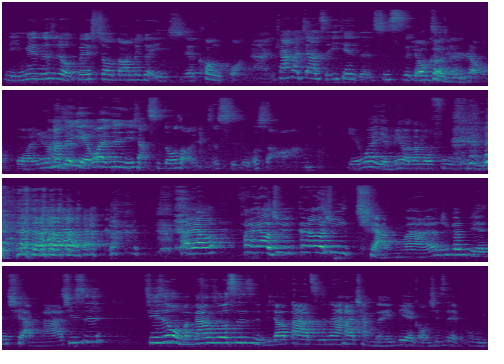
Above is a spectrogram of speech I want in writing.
里面就是有被受到那个饮食的控管啊。你看他这样子一天只能吃四公有可能斤的肉，对啊，因为它的但是野外就是你想吃多少你就吃多少啊。野外也没有那么富裕，他要他要去他要去抢嘛，要去跟别人抢啊。其实其实我们刚刚说狮子比较大只，那它抢得赢猎狗其实也不一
